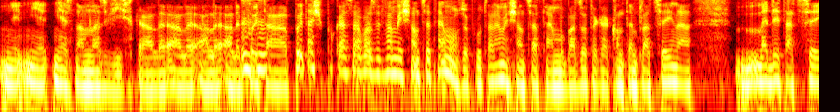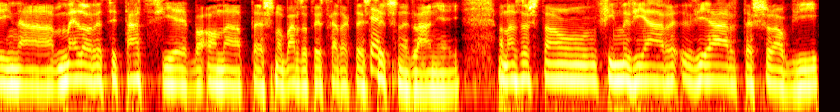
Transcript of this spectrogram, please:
Nie, nie, nie znam nazwiska, ale, ale, ale, ale płyta, płyta się pokazała ze dwa miesiące temu, że półtora miesiąca temu, bardzo taka kontemplacyjna, medytacyjna, melorecytacje, bo ona też, no bardzo to jest charakterystyczne dla niej. Ona zresztą filmy VR, VR też robi,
